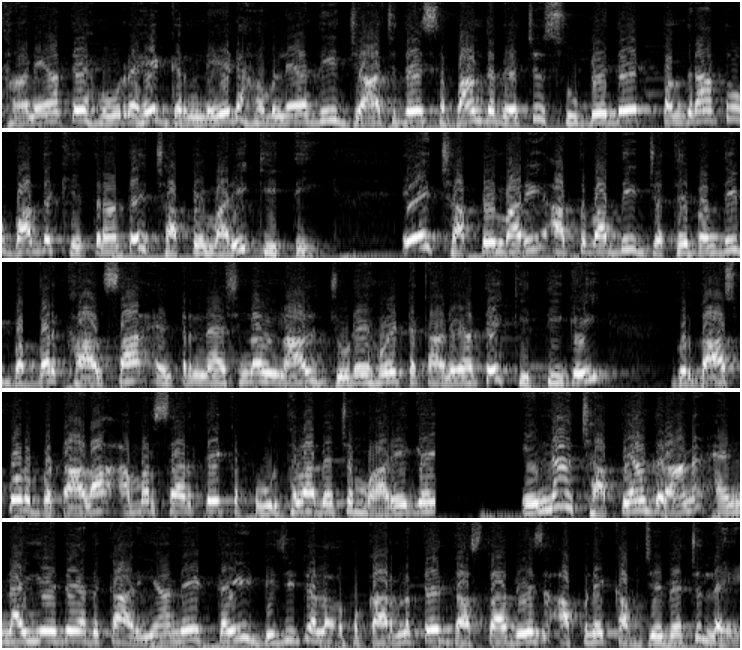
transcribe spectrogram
ਥਾਣਿਆਂ ਤੇ ਹੋ ਰਹੇ ਗ੍ਰਨੇਡ ਹਮਲਿਆਂ ਦੀ ਜਾਂਚ ਦੇ ਸਬੰਧ ਵਿੱਚ ਸੂਬੇ ਦੇ 15 ਤੋਂ ਵੱਧ ਖੇਤਰਾਂ ਤੇ ਛਾਪੇਮਾਰੀ ਕੀਤੀ। ਇਹ ਛਾਪੇਮਾਰੀ ਅੱਤਵਾਦੀ ਜਥੇਬੰਦੀ ਬੱਬਰ ਖਾਲਸਾ ਇੰਟਰਨੈਸ਼ਨਲ ਨਾਲ ਜੁੜੇ ਹੋਏ ਟਿਕਾਣਿਆਂ ਤੇ ਕੀਤੀ ਗਈ। ਗੁਰਦਾਸਪੁਰ, ਬਟਾਲਾ, ਅੰਮ੍ਰਿਤਸਰ ਤੇ ਕਪੂਰਥਲਾ ਵਿੱਚ ਮਾਰੇ ਗਏ। ਇਨ੍ਹਾਂ ਛਾਪਿਆਂ ਦੌਰਾਨ ਐਨਆਈਏ ਦੇ ਅਧਿਕਾਰੀਆਂ ਨੇ ਕਈ ਡਿਜੀਟਲ ਉਪਕਰਨ ਤੇ ਦਸਤਾਵੇਜ਼ ਆਪਣੇ ਕਬਜ਼ੇ ਵਿੱਚ ਲਏ।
